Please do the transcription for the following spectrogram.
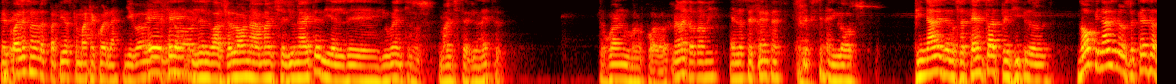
¿Cuál ¿Cuáles son los partidos que más recuerda? Llegó a ver Ese, el del Barcelona Manchester United y el de Juventus Manchester United. Juegan muy buenos jugadores. No me tocó a mí. en los 70s. en los finales de los 70, principios de los- No, finales de los 70,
